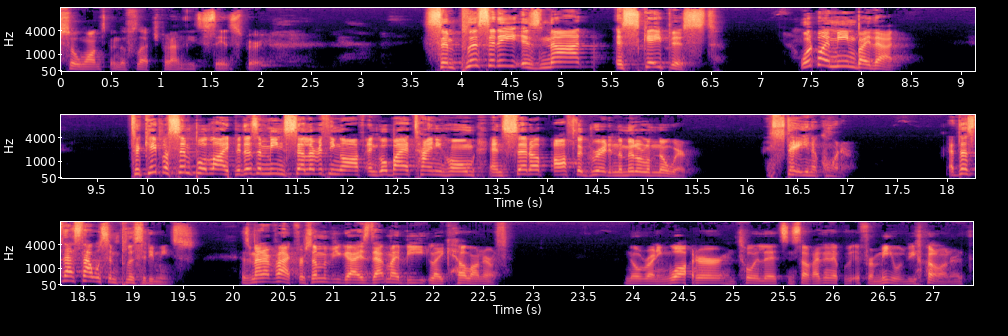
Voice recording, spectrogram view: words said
So want to be in the flesh, but I need to stay in spirit. Simplicity is not escapist. What do I mean by that? To keep a simple life, it doesn't mean sell everything off and go buy a tiny home and set up off the grid in the middle of nowhere and stay in a corner. That does, that's not what simplicity means. As a matter of fact, for some of you guys, that might be like hell on earth. No running water and toilets and stuff. I think that for me, it would be hell on earth.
